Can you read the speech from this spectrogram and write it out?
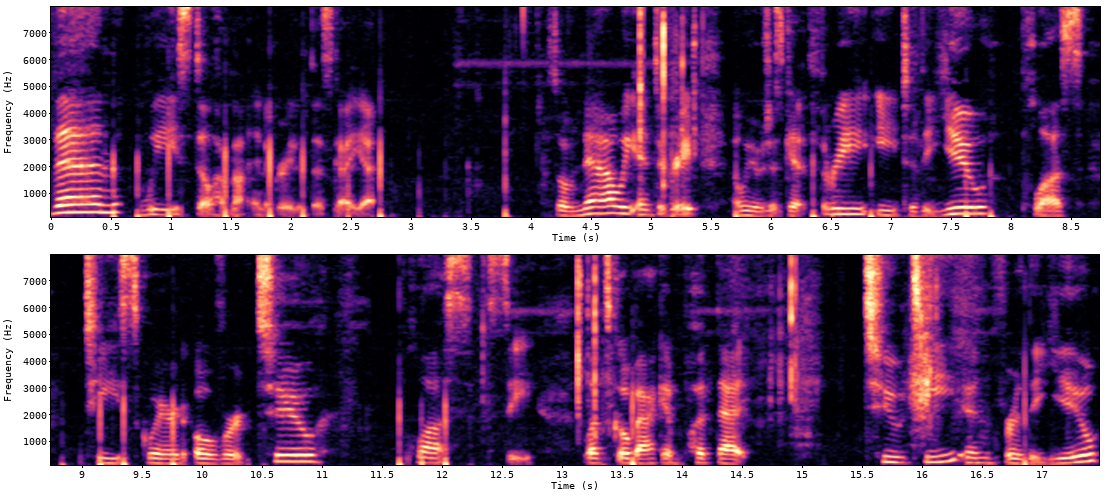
then we still have not integrated this guy yet. So now we integrate and we would just get 3e to the u plus t squared over 2 plus c. Let's go back and put that 2t in for the u,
